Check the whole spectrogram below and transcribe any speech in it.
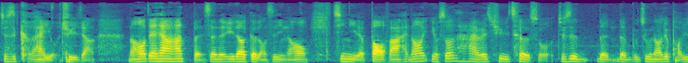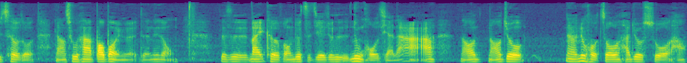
就是可爱有趣这样。然后再加上他本身的遇到各种事情，然后心理的爆发，然后有时候他还会去厕所，就是忍忍不住，然后就跑去厕所，拿出他包包里面的那种，就是麦克风，就直接就是怒吼起来了啊！然后然后就那怒吼之后，他就说：好，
